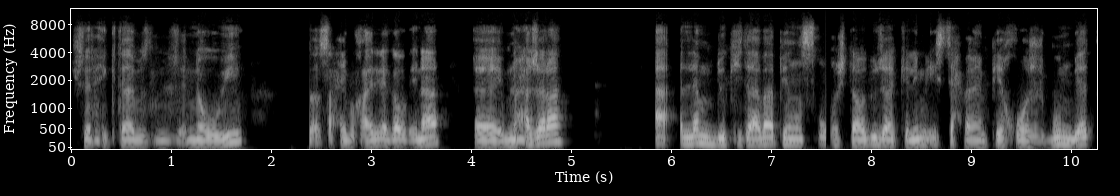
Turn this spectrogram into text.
شرح كتاب النووي. صحيح البخاري قال إنا آه، ابن حجرة لم دو كتابا بينصو هشتا دو جا كلمة استحباب بي خوش بون بيت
